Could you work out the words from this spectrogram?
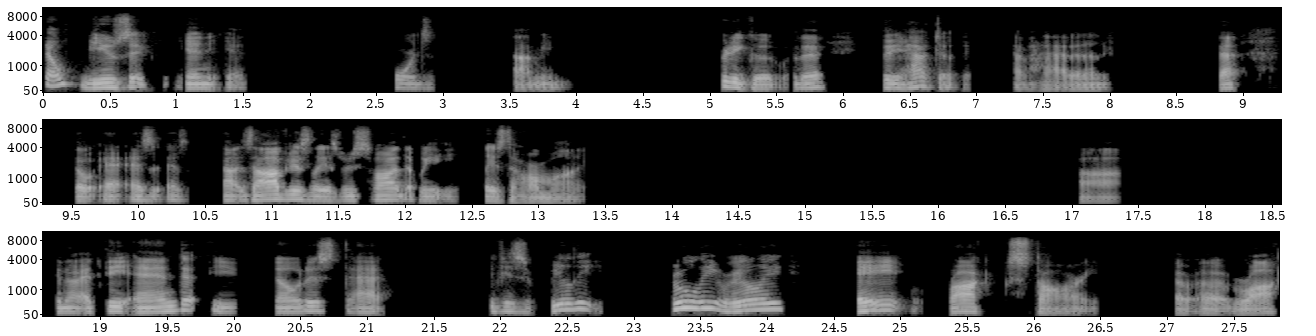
you know music and, and chords. I mean, pretty good with it. So you have to have had an that. So as as as obviously as we saw that we plays the harmonic. Uh, you know, at the end you notice that if he's really, truly, really a rock star, a, a rock,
